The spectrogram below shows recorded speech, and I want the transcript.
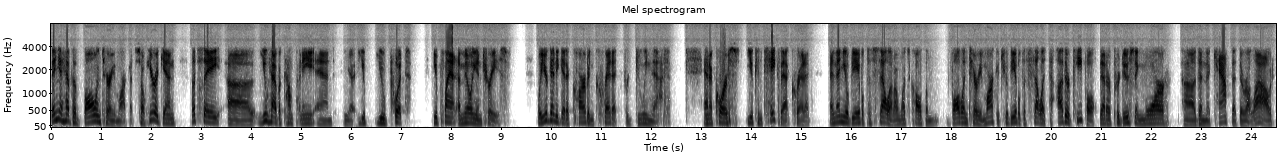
Then you have the voluntary market. So here again, let's say uh, you have a company and you, you put you plant a million trees. Well, you're going to get a carbon credit for doing that. And of course, you can take that credit and then you'll be able to sell it on what's called the voluntary market. You'll be able to sell it to other people that are producing more uh, than the cap that they're allowed.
